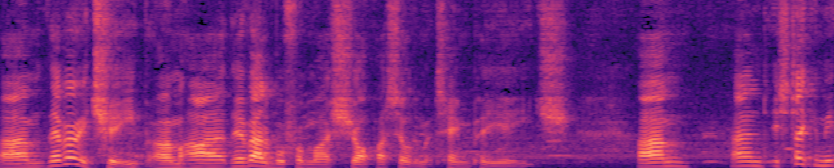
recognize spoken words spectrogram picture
Um, they're very cheap. Um, I, they're available from my shop. I sell them at 10p each. Um, and it's taken me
